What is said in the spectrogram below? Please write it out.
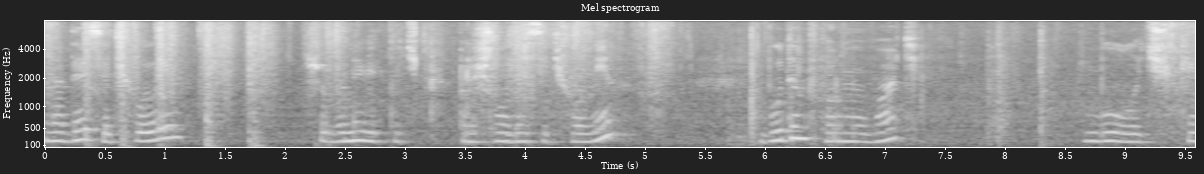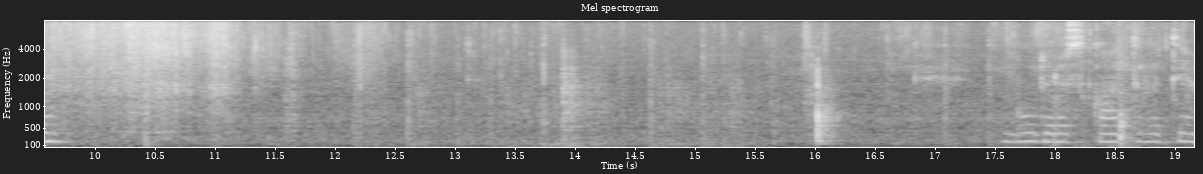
на 10 хвилин, щоб вони відпочили. Пройшло 10 хвилин. Будемо формувати булочки. Буду розкатувати.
